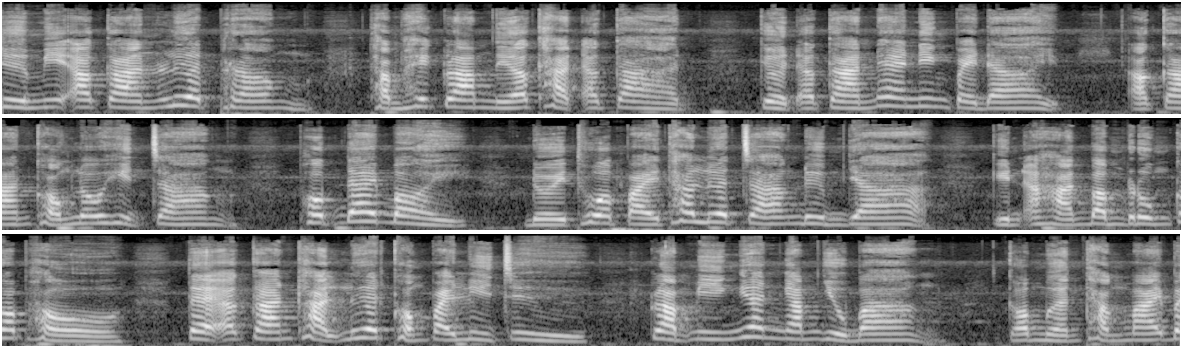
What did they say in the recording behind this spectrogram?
จือมีอาการเลือดพร่องทำให้กล้ามเนื้อขาดอากาศ เกิดอาการแน่นิ่งไปได้ อาการของโลหิตจาง พบได้บ่อย โดยทั่วไปถ้าเลือดจางดื่มยา กินอาหารบำรุงก็พอ แต่อาการขาดเลือดของไปหลี่จือ กลับมีเงื่อนงำอยู่บ้าง ก็เหมือนถังไม้ใบ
